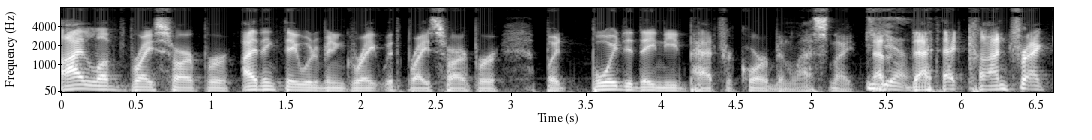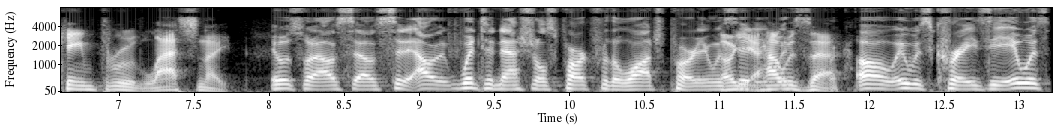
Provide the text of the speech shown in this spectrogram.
I loved Bryce Harper. I think they would have been great with Bryce Harper, but boy, did they need Patrick Corbin last night. That, yeah. that, that contract came through last night. It was what I was I was sitting. I went to Nationals Park for the watch party. And was oh yeah, how with, was that? Oh, it was crazy. It was.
